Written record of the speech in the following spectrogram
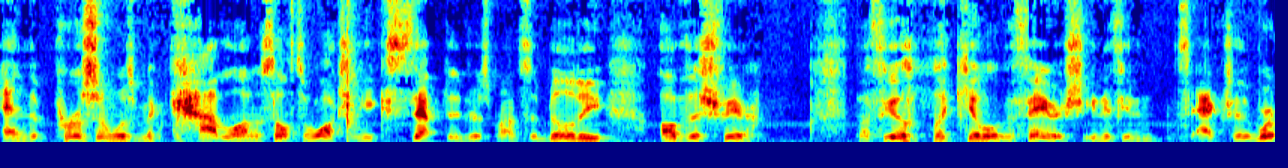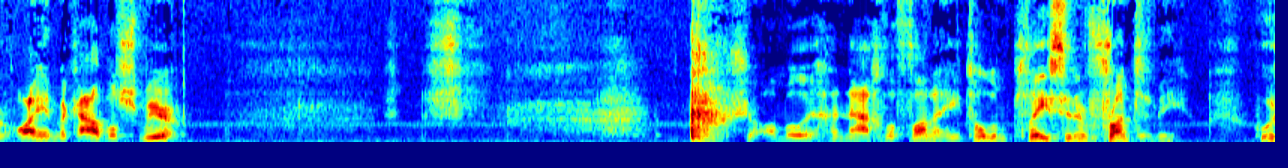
And the person was mekabel on himself to watch it. He accepted responsibility of the shvir. But feel like kilo beferish, even if you didn't actually the word I am mekabel shvir. He told him, place it in front of me. Who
